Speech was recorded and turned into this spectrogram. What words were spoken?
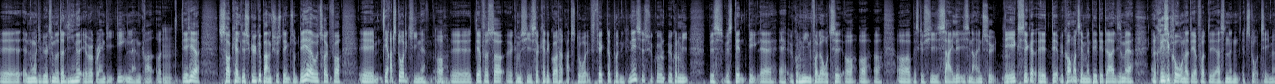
øh, nogle af de virksomheder, der ligner Evergrande i en eller anden grad. Og mm. det her såkaldte skyggebanksystem, som det her er udtryk for, øh, det er ret stort i Kina, mm. og øh, derfor så øh, kan man sige, så kan det godt have ret store effekter på den kinesiske økonomi, hvis, hvis den del af, af økonomien får lov til at, at, at, at, hvad skal vi sige, sejle i sin egen sø. Det er mm. ikke sikkert øh, der, vi kommer til, men det er det, der ligesom er, er risikoen, og derfor det er sådan en, et stort tema.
